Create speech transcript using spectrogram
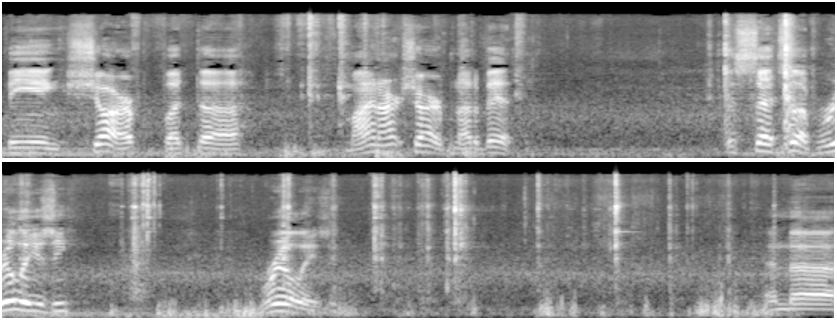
being sharp, but uh, mine aren't sharp, not a bit. This sets up real easy, real easy. And uh,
